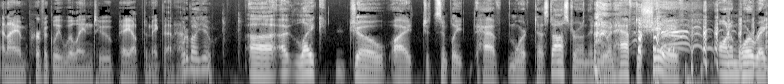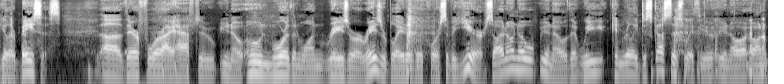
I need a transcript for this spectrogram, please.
and I am perfectly willing to pay up to make that happen. What about you? Uh, like Joe, I just simply have more testosterone than you and have to shave on a more regular basis. Uh, therefore, I have to, you know, own more than one razor or razor blade over the course of a year. So I don't know, you know, that we can really discuss this with you, you know, on a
